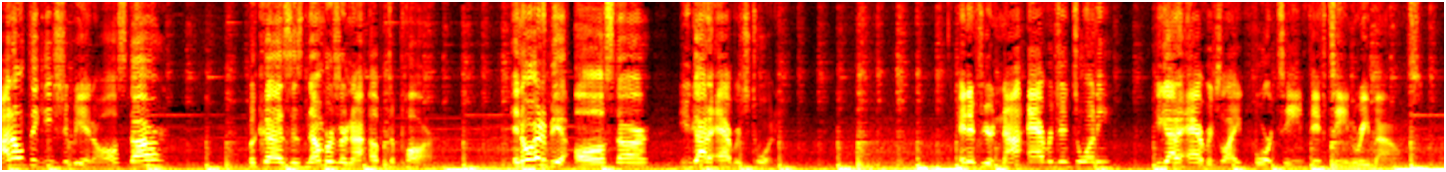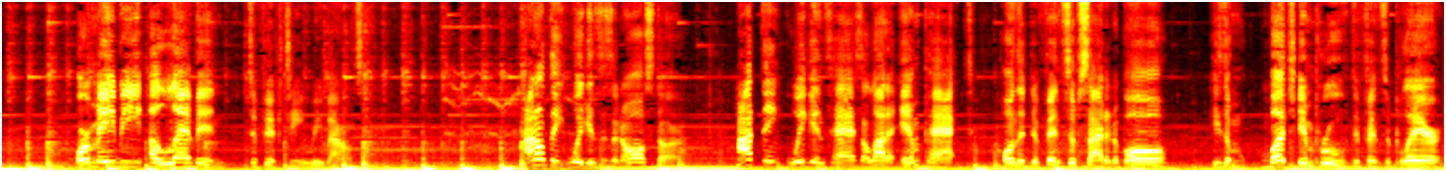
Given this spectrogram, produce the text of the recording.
I don't think he should be an all star because his numbers are not up to par. In order to be an all star, you got to average 20. And if you're not averaging 20, you got to average like 14, 15 rebounds. Or maybe 11 to 15 rebounds. I don't think Wiggins is an all star. I think Wiggins has a lot of impact on the defensive side of the ball. He's a much improved defensive player.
